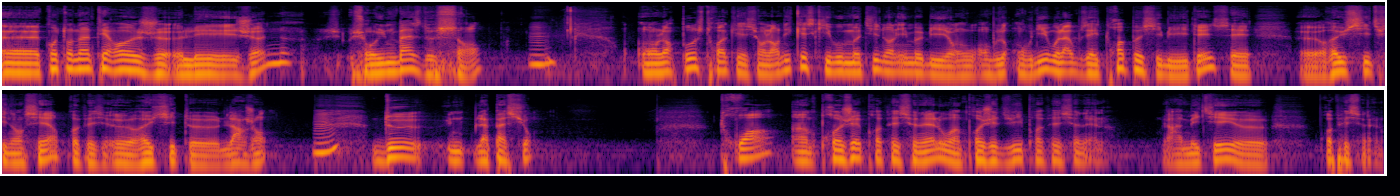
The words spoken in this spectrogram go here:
Euh, quand on interroge les jeunes sur une base de 100, Mm. on leur pose trois questions. On leur dit qu'est-ce qui vous motive dans l'immobilier? On, on vous- on vous dit voilà, vous avez trois possibilités, c'est euh, réussite financière, euh, réussite euh, de l'argent. Mm. Deux, une- la passion. Trois, un projet professionnel ou un projet de vie professionnel. Un métier euh, professionnel,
